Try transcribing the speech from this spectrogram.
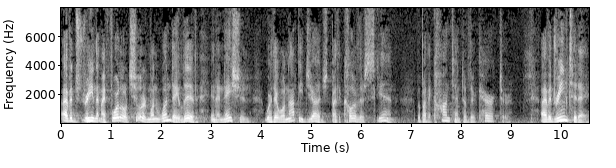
I have a dream that my four little children will one day live in a nation where they will not be judged by the color of their skin, but by the content of their character. I have a dream today.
